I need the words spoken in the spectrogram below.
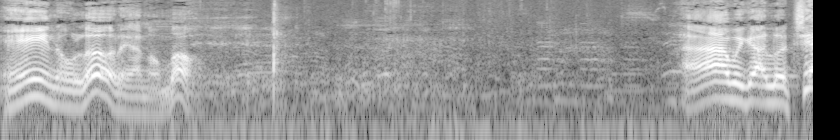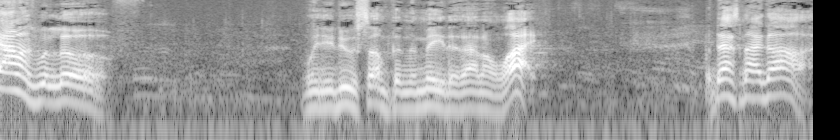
ain't no love there no more. Ah, we got a little challenge with love when you do something to me that I don't like. But that's not God.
